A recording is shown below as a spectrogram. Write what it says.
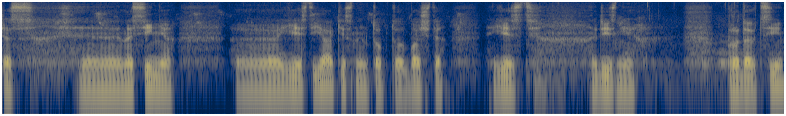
зараз насіння е, є якісним. Тобто, бачите, є різні продавці.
